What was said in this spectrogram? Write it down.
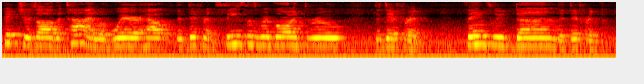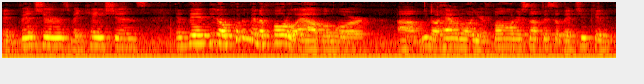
pictures all the time of where, how the different seasons we're going through, the different things we've done, the different adventures, vacations, and then, you know, put them in a photo album or, um, you know, have them on your phone or something so that you can,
